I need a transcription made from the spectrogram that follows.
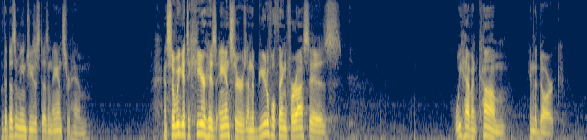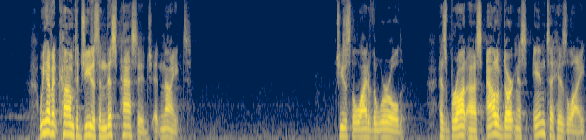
But that doesn't mean Jesus doesn't answer him. And so we get to hear his answers, and the beautiful thing for us is we haven't come in the dark. We haven't come to Jesus in this passage at night. Jesus, the light of the world, has brought us out of darkness into his light.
